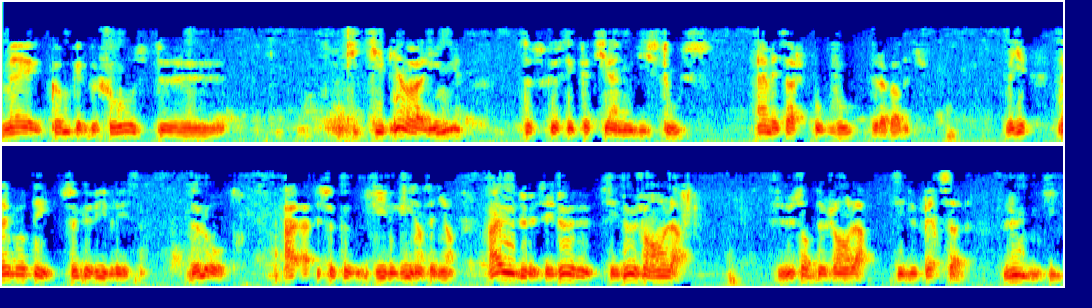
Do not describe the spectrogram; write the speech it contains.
mais comme quelque chose de, qui, qui, est bien dans la ligne de ce que ces chrétiens nous disent tous, un message pour vous de la part de Dieu. Vous voyez, d'un côté, ce que vivent les saints, de l'autre, ce que vit l'Église enseignante. À eux deux, ces deux, ces deux gens-là, ces deux sortes de gens-là, ces deux personnes, l'une qui,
